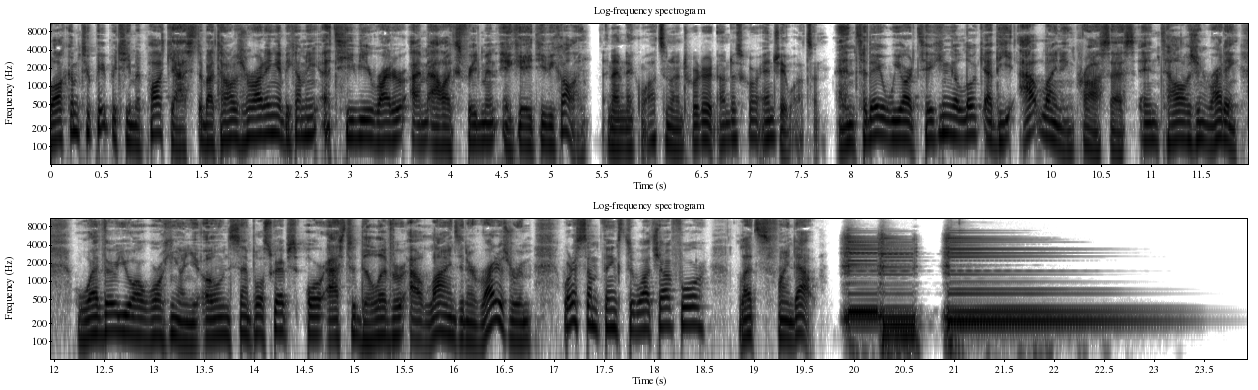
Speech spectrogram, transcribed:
Welcome to Paper Team, a podcast about television writing and becoming a TV writer. I'm Alex Friedman, aka TV Calling. And I'm Nick Watson on Twitter at underscore NJ Watson. And today we are taking a look at the outlining process in television writing. Whether you are working on your own simple scripts or asked to deliver outlines in a writer's room, what are some things to watch out for? Let's find out.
